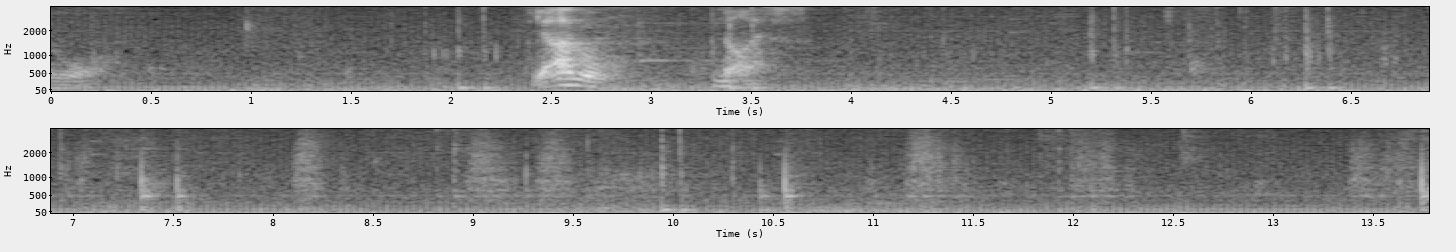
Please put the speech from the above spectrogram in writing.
Removal. Yargle! Nice. Uh,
